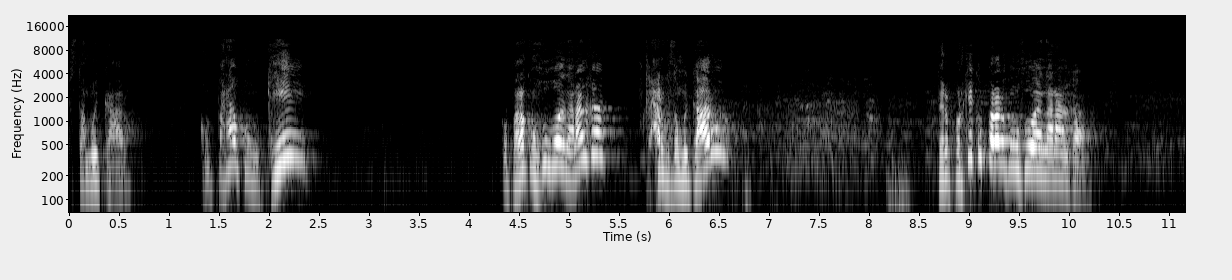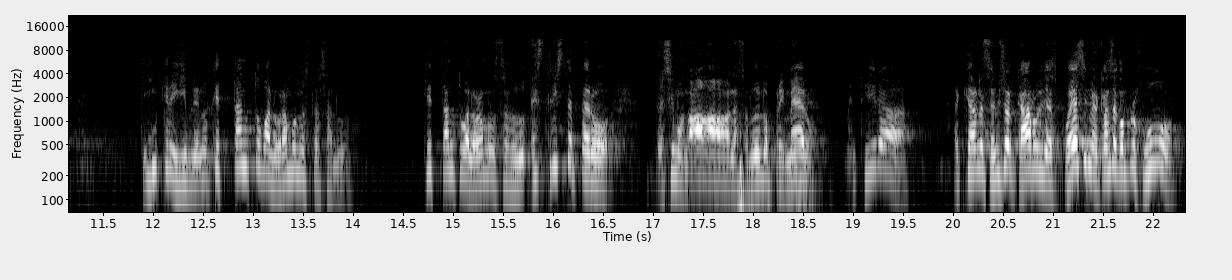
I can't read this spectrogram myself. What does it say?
Está muy caro. ¿Comparado con qué? ¿Comparado con jugo de naranja? Claro que está muy caro. ¿Pero por qué compararlo con un jugo de naranja? Qué increíble, ¿no? ¿Qué tanto valoramos nuestra salud? ¿Qué tanto valoramos nuestra salud? Es triste, pero decimos, no, la salud es lo primero. Mentira. Hay que darle servicio al carro y después, si me alcanza, compro jugo.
